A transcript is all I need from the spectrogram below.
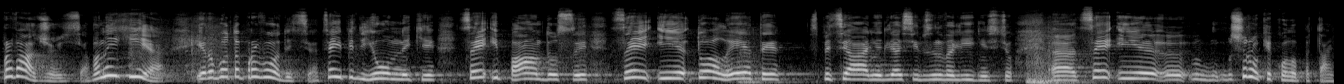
впроваджуються. Вони є, і робота проводиться. Це і підйомники, це і пандуси, це і туалети спеціальні для осіб з інвалідністю. Е, Це і е, широке коло питань.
